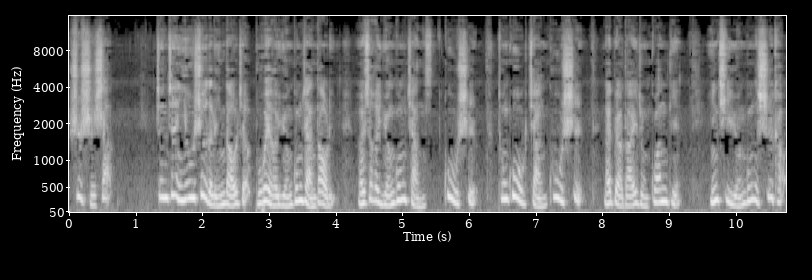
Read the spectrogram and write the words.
事实上，真正优秀的领导者不会和员工讲道理。而是和员工讲故事，通过讲故事来表达一种观点，引起员工的思考，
